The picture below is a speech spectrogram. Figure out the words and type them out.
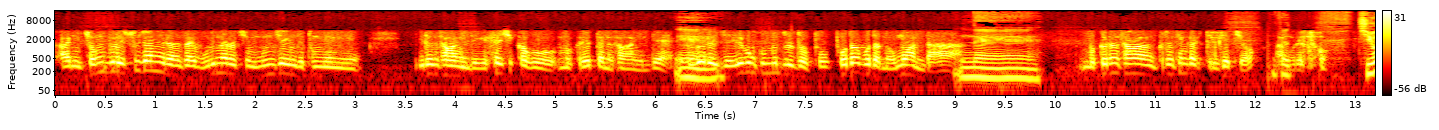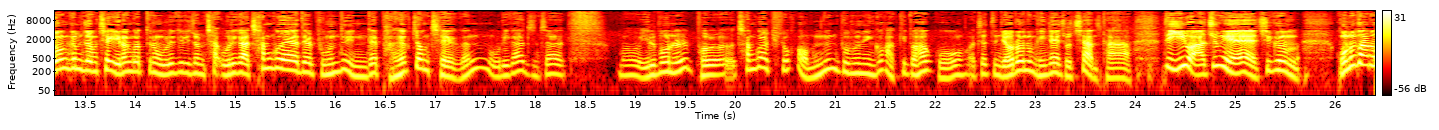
아니 정부의 수장이라는 사람이 우리나라 지금 문재인 대통령이 이런 상황인데 이게 회식하고 뭐 그랬다는 상황인데 예. 그거를 이제 일본 국민들도 보, 보다 보다 너무한다. 네. 뭐 그런 상황 그런 생각이 들겠죠. 그러니까 아무래도 지원금 정책 이런 것들은 우리들이 좀 차- 우리가 참고해야 될 부분도 있는데 방역 정책은 우리가 진짜 뭐 일본을 볼- 참고할 필요가 없는 부분인 것 같기도 하고 어쨌든 여론은 굉장히 좋지 않다. 근데 이 와중에 지금 고노다로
